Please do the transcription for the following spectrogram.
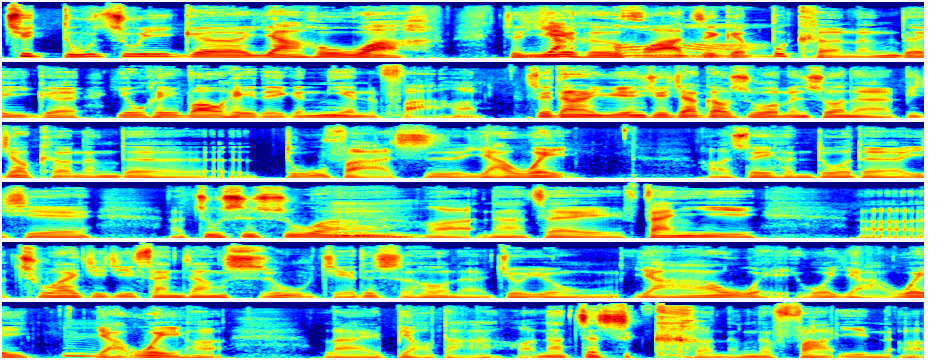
去读出一个亚吼哇。就耶和华这个不可能的一个黝黑包黑的一个念法哈，所以当然语言学家告诉我们说呢，比较可能的读法是亚位啊，所以很多的一些呃注释书啊啊，那在翻译呃出埃及记三章十五节的时候呢，就用亚伟或亚威亚威哈来表达啊，那这是可能的发音啊，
